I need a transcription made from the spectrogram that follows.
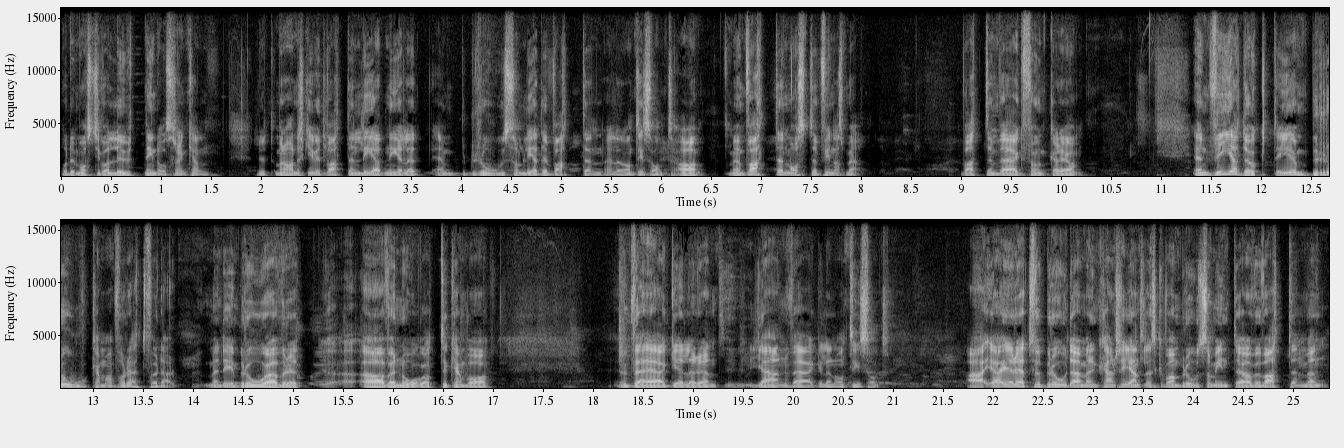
och det måste ju vara lutning då, så den kan luta. Men har ni skrivit vattenledning eller en bro som leder vatten eller någonting sånt? Ja, men vatten måste finnas med. Vattenväg funkar ja. En viadukt, det är en bro kan man få rätt för där. Men det är en bro över, ett, över något. Det kan vara en väg eller en järnväg eller någonting sånt. Ja, jag är rätt för bro där, men kanske egentligen ska vara en bro som inte är över vatten. Men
